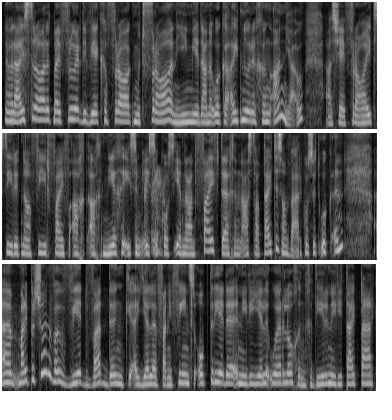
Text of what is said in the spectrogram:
Nou luisteraar het my vroeër die week gevra ek moet vra en hiermee dan ook 'n uitnodiging aan jou. As jy vra het, stuur dit na 45889 SMS se kos R1.50 en as daar tyd is dan werk ons dit ook in. Ehm um, maar die persoon wou weet wat dink uh, julle van die VN se optrede in hierdie hele oorlog en gedurende hierdie tydperk.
